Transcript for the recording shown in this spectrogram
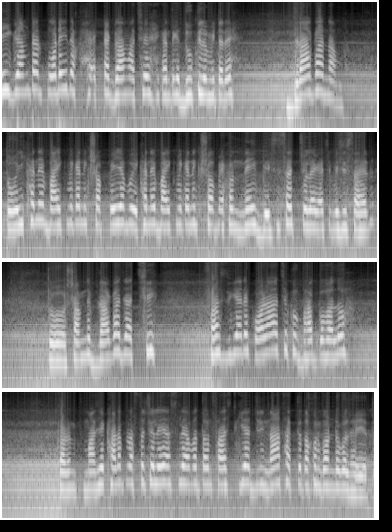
এই গ্রামটার পরেই দেখো একটা গ্রাম আছে, এখান থেকে দু কিলোমিটারে। ব্রাগা নাম। তো ওইখানে বাইক মেকানিক শপ পেয়ে যাব। এখানে বাইক মেকানিক শপ এখন নেই। বেশি সাইড চলে গেছে, বেশি সাহের তো সামনে ব্রাগা যাচ্ছি। ফার্স্ট গিয়ারে করা আছে, খুব ভাগ্য ভালো। কারণ মাঝে খারাপ রাস্তা চলে আসলে আবার তখন ফার্স্ট গিয়ার যদি না থাকতো তখন গন্ডগোল হয়ে যেত।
